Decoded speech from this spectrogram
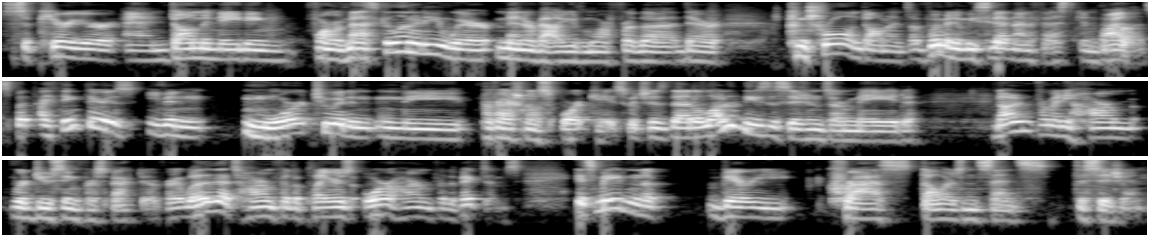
superior and dominating form of masculinity where men are valued more for the their control and dominance of women and we see that manifest in violence. But i think there is even more to it in, in the professional sport case which is that a lot of these decisions are made not from any harm reducing perspective right? Whether that's harm for the players or harm for the victims. It's made in a very crass dollars and cents decision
